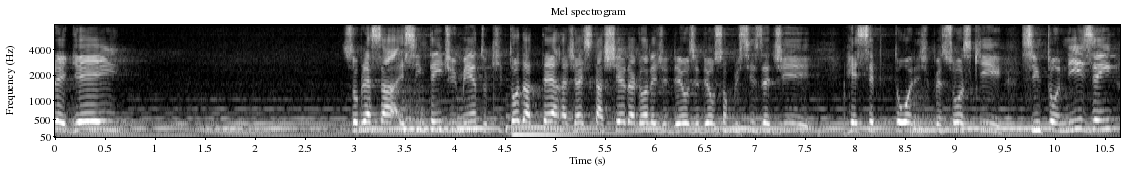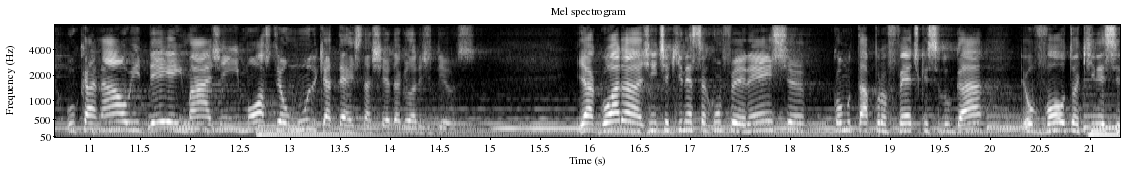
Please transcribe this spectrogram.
preguei sobre essa, esse entendimento que toda a terra já está cheia da glória de Deus e Deus só precisa de receptores, de pessoas que sintonizem o canal e deem a imagem e mostrem ao mundo que a terra está cheia da glória de Deus. E agora a gente aqui nessa conferência, como está profético esse lugar, eu volto aqui nesse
